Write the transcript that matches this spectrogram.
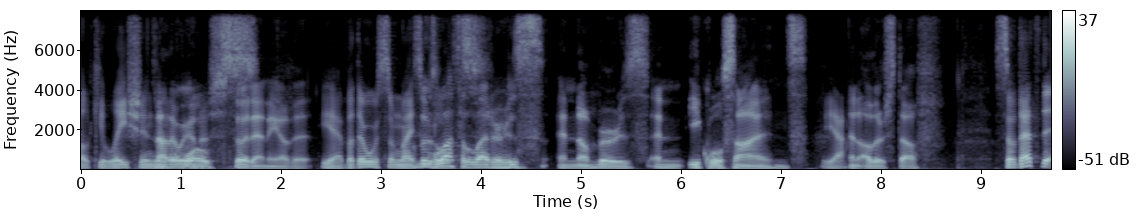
calculations. not and that we quotes. understood any of it Yeah, but there was some nice. there's lots of letters and numbers and equal signs Yeah. and other stuff So that's the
